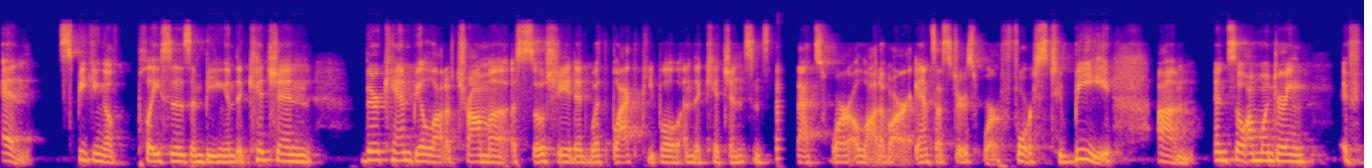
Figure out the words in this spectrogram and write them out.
and speaking of places and being in the kitchen, there can be a lot of trauma associated with black people in the kitchen since that's where a lot of our ancestors were forced to be um, and so i'm wondering if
